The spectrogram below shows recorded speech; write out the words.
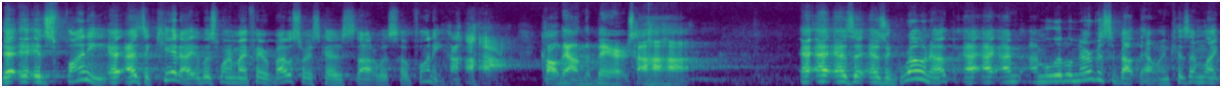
It's funny. As a kid, it was one of my favorite Bible stories because I just thought it was so funny. Ha ha ha. Call down the bears. Ha ha ha. As a, as a grown up, I, I'm, I'm a little nervous about that one because I'm like,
